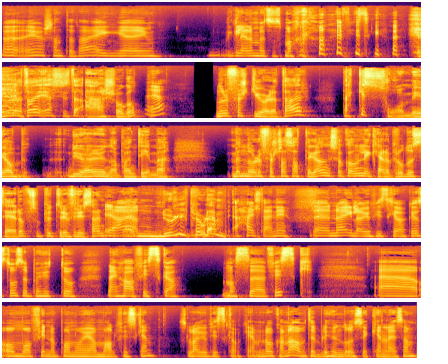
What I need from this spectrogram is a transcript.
Jeg har skjønt dette. Jeg, jeg gleder meg til å smake av Ja, du hva, jeg syns det er så godt. Ja. Når du først gjør dette her, det er ikke så mye jobb. Du gjør det unna på en time. Men når du først har satt i gang, så kan du like gjerne produsere opp, så putter du i fryseren. Ja, ja. Det er null problem! Jeg er helt enig. Eh, Når jeg lager fiskekaker, står jeg på hytta når jeg har fiska masse fisk, eh, og må finne på noe å gjøre med all fisken, så lager jeg fiskekaker. Men da kan det av og til bli 100 stykker, liksom.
